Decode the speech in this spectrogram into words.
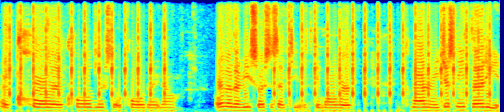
We're cold, we're cold, we're so cold right now. Oh no, the resource is empty. Let's get more wood. Come on, we just need 30.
